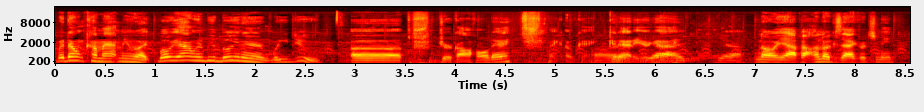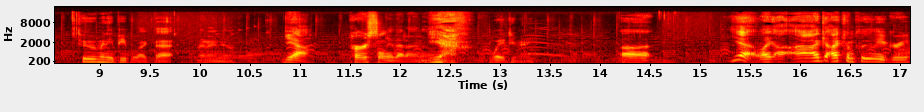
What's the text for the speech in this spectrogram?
but don't come at me like, well, yeah, I'm gonna be a billionaire. What do you do? Uh, jerk off all day. like, okay, get Uh, out of here, yeah, guy. Yeah. No, yeah, I know exactly what you mean. Too many people like that that I know. Yeah, personally, that I know. Yeah, way too many. Uh, yeah, like I, I, I completely agree.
